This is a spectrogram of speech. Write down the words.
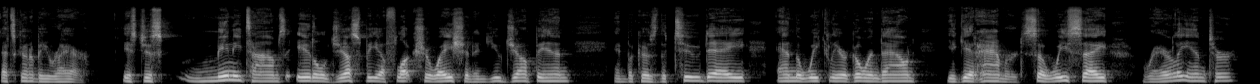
that's going to be rare. It's just many times it'll just be a fluctuation and you jump in and because the two day and the weekly are going down, you get hammered. So we say rarely enter,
